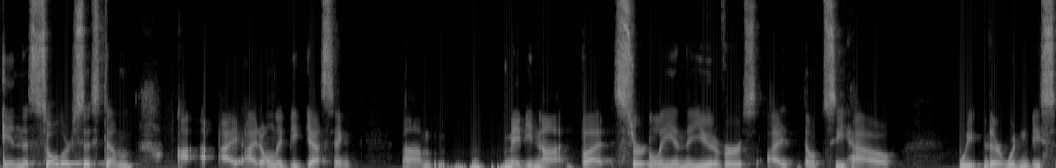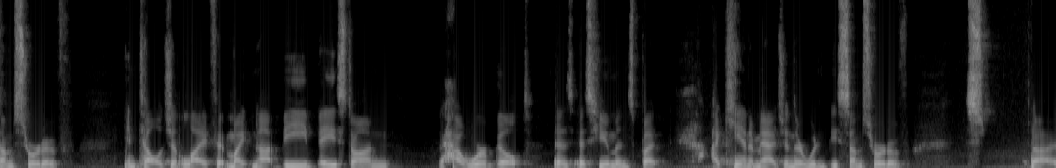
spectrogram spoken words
in the solar system, I, I'd only be guessing. Um, maybe not, but certainly in the universe, I don't see how we, there wouldn't be some sort of intelligent life. It might not be based on how we're built as, as humans, but I can't imagine there wouldn't be some sort of, uh,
